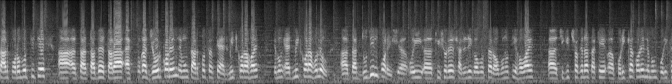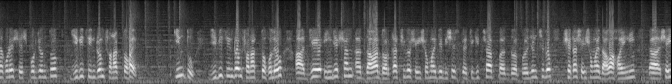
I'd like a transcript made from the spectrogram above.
তার পরবর্তীতে তাদের, তারা এক প্রকার জোর করেন এবং তারপর তাকে অ্যাডমিট করা হয় এবং অ্যাডমিট করা হলেও তার দুদিন পরে ওই কিশোরের শারীরিক অবস্থার অবনতি হওয়ায় চিকিৎসকেরা তাকে পরীক্ষা করেন এবং পরীক্ষা করে শেষ পর্যন্ত জিবি সিন্ড্রোম শনাক্ত হয়। কিন্তু জিবি সিন্ড্রোম শনাক্ত হলেও যে ইঞ্জেকশন দেওয়ার দরকার ছিল সেই সময় যে বিশেষ চিকিৎসা প্রয়োজন ছিল সেটা সেই সময় দেওয়া হয়নি। সেই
